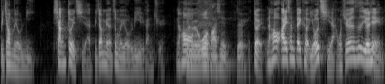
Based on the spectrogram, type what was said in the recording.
比较没有力，相对起来比较没有这么有力的感觉。然后我有发现，对。对，然后 Alisson Becker 尤其啊，我觉得是有点，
